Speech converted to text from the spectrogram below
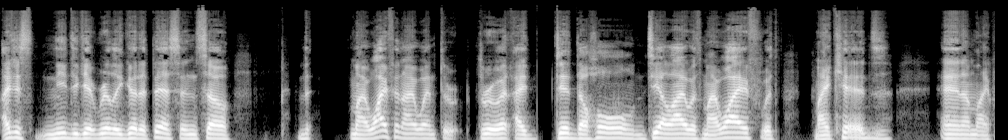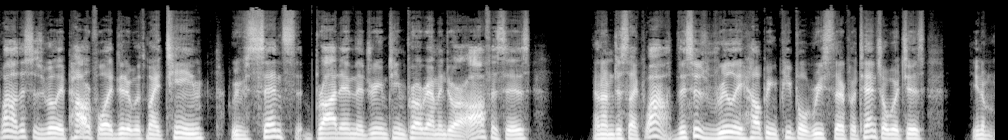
I just need to get really good at this. And so th- my wife and I went through through it. I did the whole DLI with my wife, with my kids. And I'm like, wow, this is really powerful. I did it with my team. We've since brought in the Dream Team program into our offices. And I'm just like, wow, this is really helping people reach their potential, which is, you know,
